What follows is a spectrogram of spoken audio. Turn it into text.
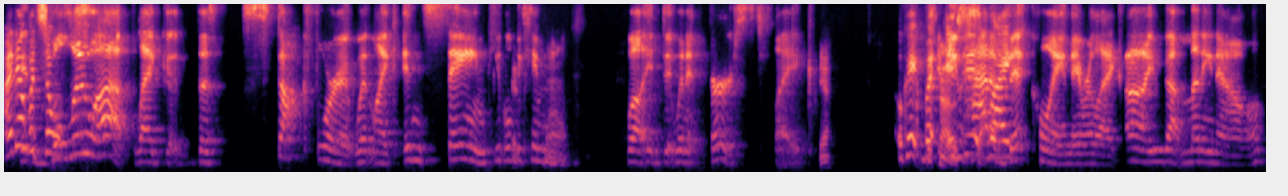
I know, it but so blew up. Like the stock for it went like insane. People became well, well, it did when it first like yeah. Okay, but is it like Bitcoin? They were like, oh, you've got money now.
